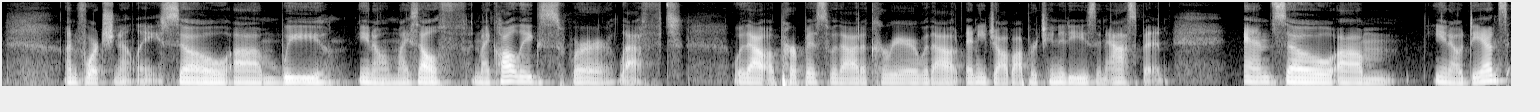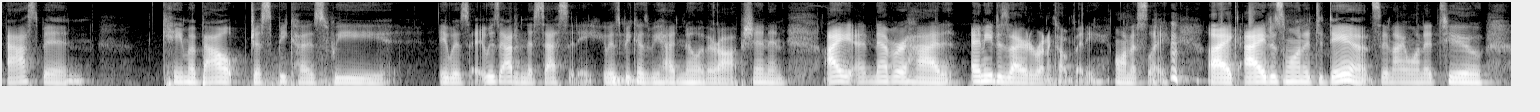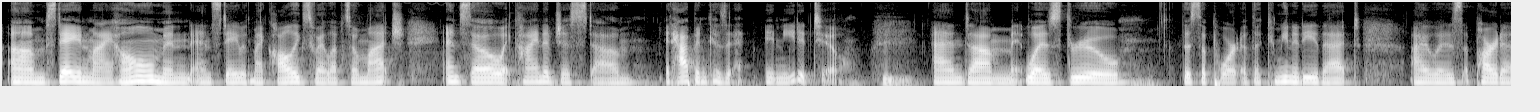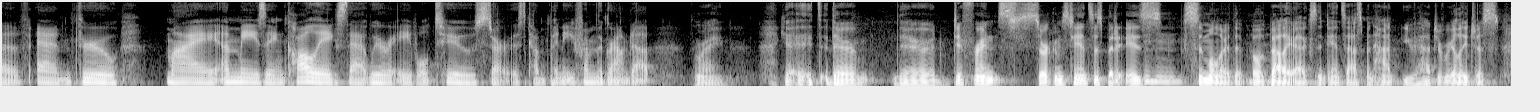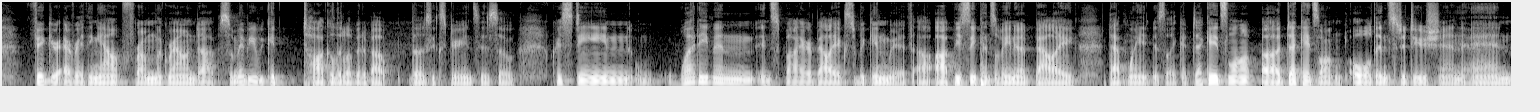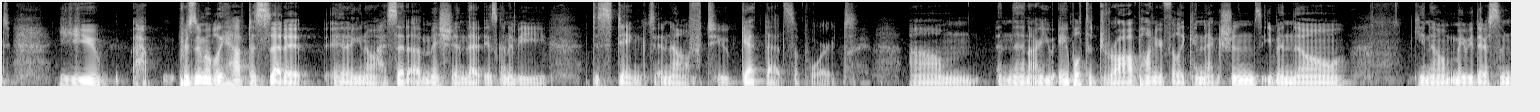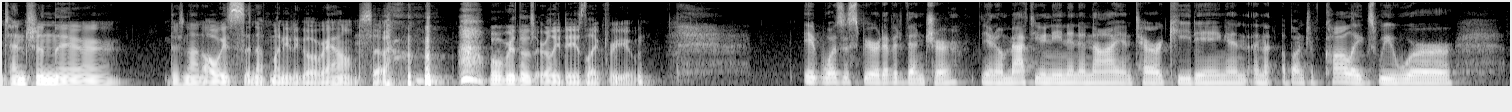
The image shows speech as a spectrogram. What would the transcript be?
unfortunately. So um, we, you know, myself and my colleagues were left without a purpose, without a career, without any job opportunities in Aspen. And so, um, you know, Dance Aspen came about just because we it was it was out of necessity. It was mm-hmm. because we had no other option, and I had never had any desire to run a company. Honestly, like I just wanted to dance, and I wanted to um, stay in my home and and stay with my colleagues who I loved so much. And so it kind of just um, it happened because it it needed to, mm-hmm. and um, it was through the support of the community that I was a part of and through my amazing colleagues that we were able to start this company from the ground up. Right. Yeah, it's, they're, they're different circumstances, but it is mm-hmm. similar that both Ballet X and Dance Aspen had, you had to really just figure everything out from the ground up. So maybe we could talk a little bit about those experiences. So, Christine, what even inspired Ballet X to begin with? Uh, obviously, Pennsylvania Ballet at that point is like a decades long, uh, decades long old institution, yeah. and you ha- presumably have to set it, uh, you know, set a mission that is going to be distinct enough to get that support. Um, and then, are you able to draw upon your Philly connections, even though you know, maybe there's some tension there. There's not always enough money to go around. So, what were those early days like for you? It was a spirit of adventure. You know, Matthew Neenan and I, and Tara Keating, and, and a bunch of colleagues, we were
